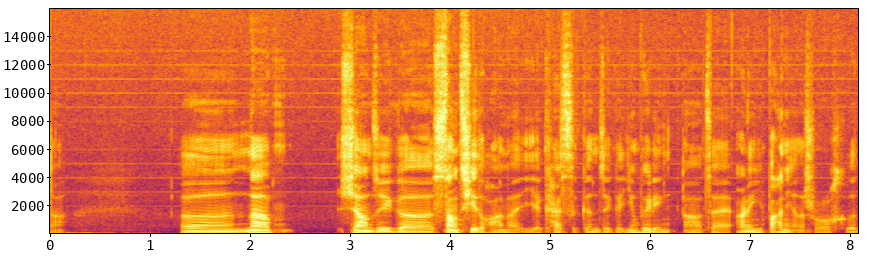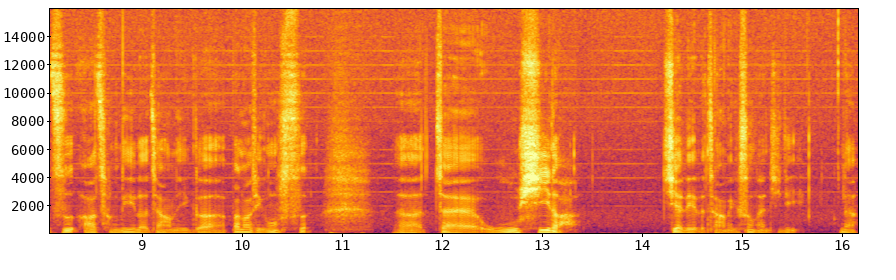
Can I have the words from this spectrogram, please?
啊。嗯，那像这个上汽的话呢，也开始跟这个英飞凌啊，在二零一八年的时候合资啊，成立了这样的一个半导体公司，呃，在无锡的建立了这样的一个生产基地。那，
